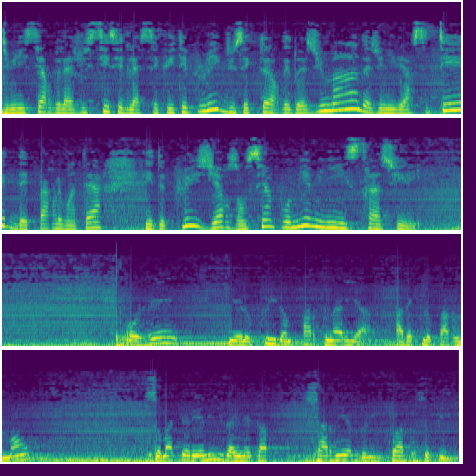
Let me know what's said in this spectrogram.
du ministère de la Justice et de la Sécurité publique, du secteur des droits humains, des universités, des parlementaires et de plusieurs anciens premiers ministre a suivi. Le projet, qui est le fruit d'un partenariat avec le Parlement, se matérialise à une étape charnière de l'histoire de ce pays,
